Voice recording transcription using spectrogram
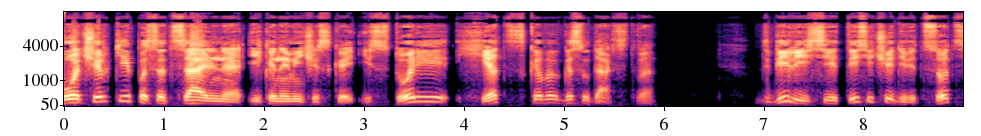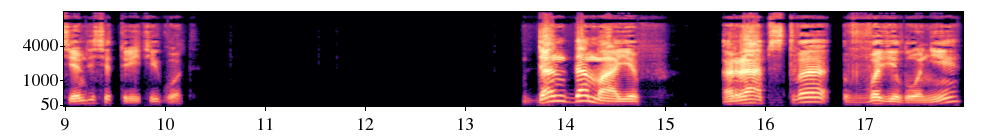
Очерки по социально-экономической истории Хетского государства. Тбилиси, 1973 год. Дандамаев. Рабство в Вавилонии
